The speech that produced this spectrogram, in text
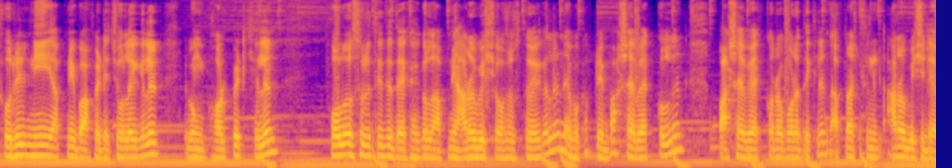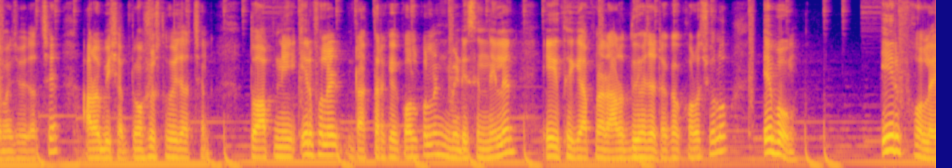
শরীর নিয়ে আপনি বাফেটে চলে গেলেন এবং ভরপেট খেলেন। ফলশ্রুতিতে দেখা গেলো আপনি আরও বেশি অসুস্থ হয়ে গেলেন এবং আপনি বাসায় ব্যাক করলেন। বাসায় ব্যাক করার পরে দেখলেন আপনার শরীর আরও বেশি ড্যামেজ হয়ে যাচ্ছে আরও বেশি আপনি অসুস্থ হয়ে যাচ্ছেন। তো আপনি এর ফলে ডাক্তারকে কল করলেন মেডিসিন নিলেন, এই থেকে আপনার আরও দুই হাজার টাকা খরচ হলো এবং এর ফলে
